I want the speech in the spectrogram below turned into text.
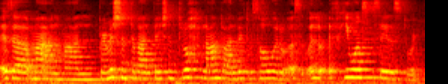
اذا مع ال مع البرميشن تبع البيشنت روح لعنده على البيت وصور وقول له if he wants to say the story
